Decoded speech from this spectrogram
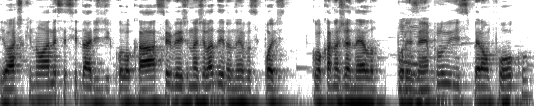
eu acho que não há necessidade de colocar a cerveja na geladeira, né? Você pode colocar na janela, por É. exemplo, e esperar um pouco.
